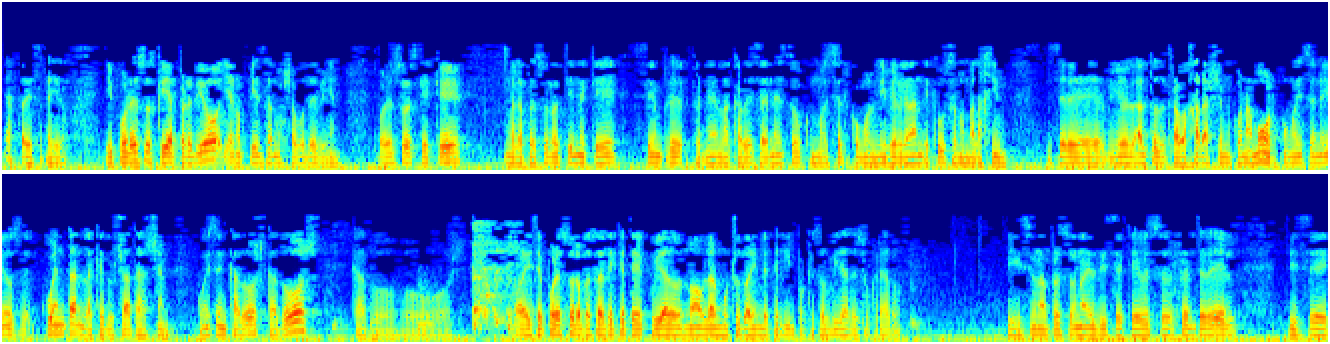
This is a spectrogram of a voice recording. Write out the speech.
ya está distraído. Y por eso es que ya perdió, ya no piensa más de bien. Por eso es que, que la persona tiene que siempre tener en la cabeza en esto, como es ser como el nivel grande que usan los malachim, es el nivel alto de trabajar a Hashem con amor, como dicen ellos, cuentan la Kedushat Hashem, como dicen Kadosh, Kadosh, Kadosh. Ahora dice, por eso la persona tiene que tener cuidado de no hablar mucho de Aim Betelim, porque se olvida de su creador. Y si una persona dice que es frente de él, dice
